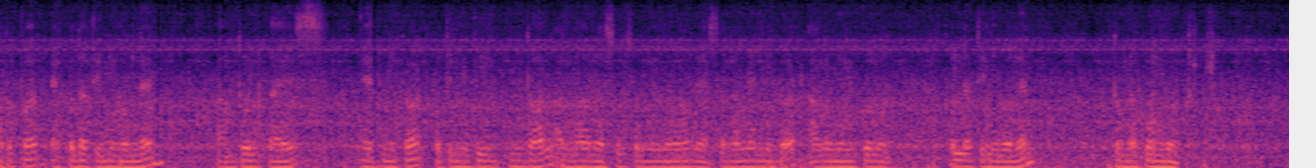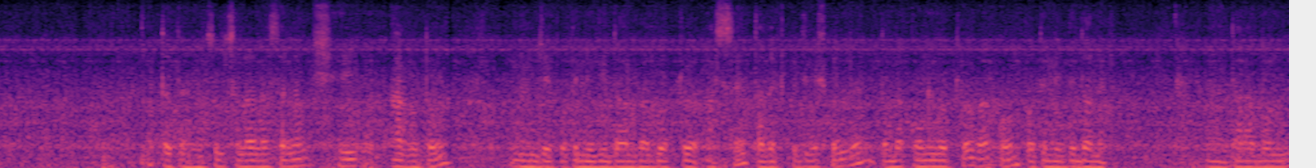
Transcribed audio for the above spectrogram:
অতঃপর একদা তিনি বললেন, আব্দুল কায়েস এর নিকট প্রতিনিধি দল আল্লাহ রাসুল সাল্লামের নিকট আগমন করল করলে তিনি বলেন, তোমরা কোন গোত্রের? অর্থাৎ রাসুল সাল্লাহ সাল্লাম সেই আগত যে প্রতিনিধি দল বা গোত্র আসছে তাদেরকে জিজ্ঞেস করলে তোমরা কোন গোত্র বা কোন প্রতিনিধি দলের? তারা বলল,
